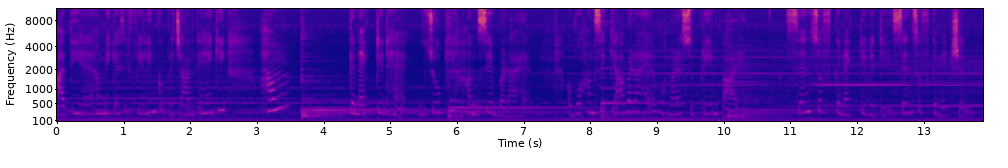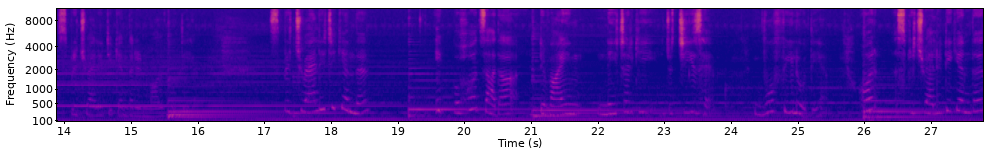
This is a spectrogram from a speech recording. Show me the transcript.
आती है, हम एक ऐसी फीलिंग को पहचानते हैं कि हम कनेक्टेड हैं, जो कि हमसे बड़ा है। और वो हमसे क्या बड़ा है? वो हमारा सुप्रीम पावर है। Sense of connectivity sense of connection spirituality के अंदर इन्वॉल्व होती है। स्पिरिचुअलिटी के अंदर एक बहुत ज़्यादा डिवाइन नेचर की जो चीज़ है, वो फील होती है। और स्पिरिचुअलिटी के अंदर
